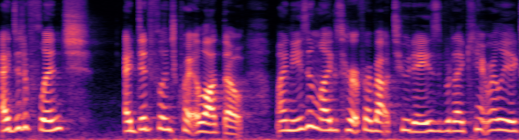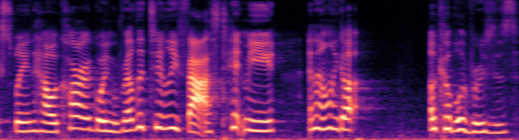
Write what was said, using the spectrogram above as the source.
I did a flinch. I did flinch quite a lot though. My knees and legs hurt for about 2 days, but I can't really explain how a car going relatively fast hit me and I only got a couple of bruises.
